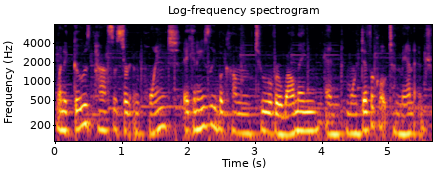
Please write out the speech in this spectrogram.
when it goes past a certain point, it can easily become too overwhelming and more difficult to manage.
